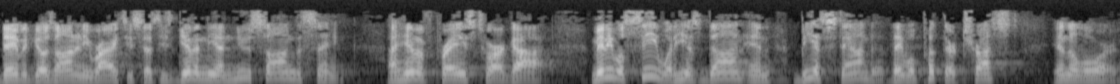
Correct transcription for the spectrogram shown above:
David goes on and he writes, he says, He's given me a new song to sing, a hymn of praise to our God. Many will see what He has done and be astounded. They will put their trust in the Lord.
